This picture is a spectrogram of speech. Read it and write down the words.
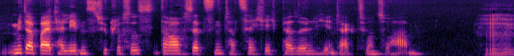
Mitarbeiterlebenszykluses darauf setzen, tatsächlich persönliche Interaktion zu haben. Mhm.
